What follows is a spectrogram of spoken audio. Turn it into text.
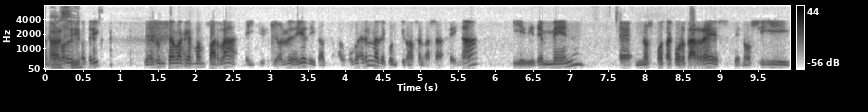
Ah, sí? Patrick? Ja és un tema que en vam parlar. I jo li deia, dic, el, el govern ha de continuar fent la seva feina i, evidentment, eh, no es pot acordar res que no sigui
